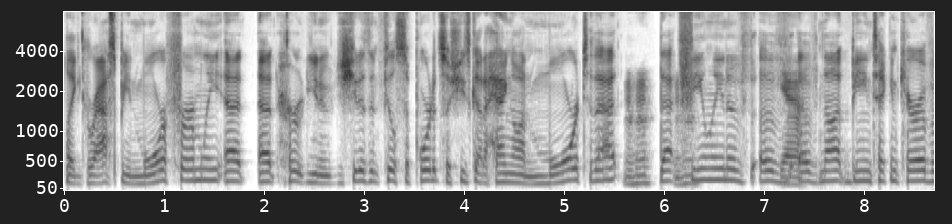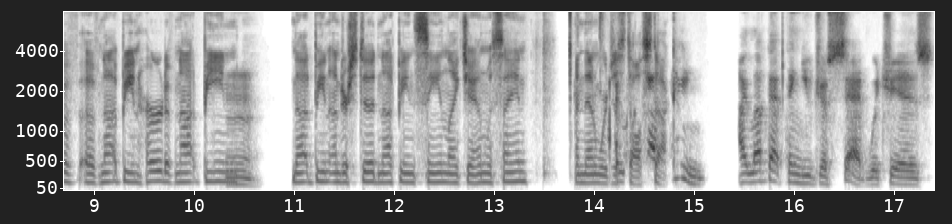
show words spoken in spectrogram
like grasping more firmly at at her you know she doesn't feel supported so she's got to hang on more to that mm-hmm, that mm-hmm. feeling of of yeah. of not being taken care of of of not being heard of not being mm. not being understood not being seen like jan was saying and then we're just all stuck thing. i love that thing you just said which is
